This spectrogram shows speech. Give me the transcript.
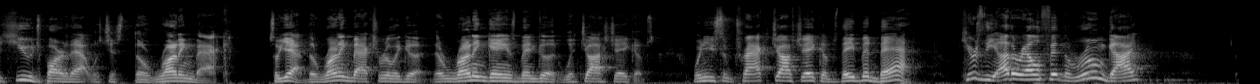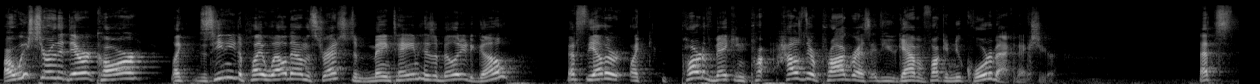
huge part of that was just the running back. So yeah, the running back's really good. The running game's been good with Josh Jacobs. When you subtract Josh Jacobs, they've been bad. Here's the other elephant in the room, guy. Are we sure that Derek Carr, like, does he need to play well down the stretch to maintain his ability to go? That's the other, like, part of making. Pro- how's their progress if you have a fucking new quarterback next year? That's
